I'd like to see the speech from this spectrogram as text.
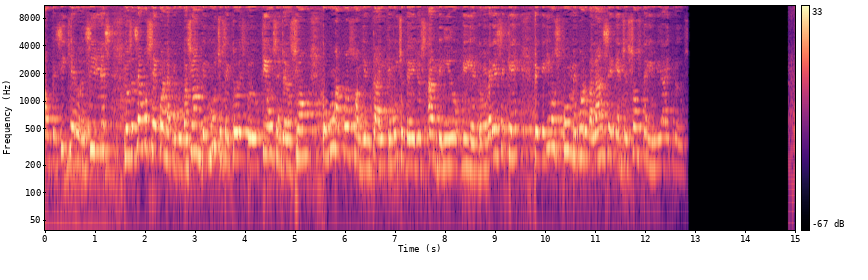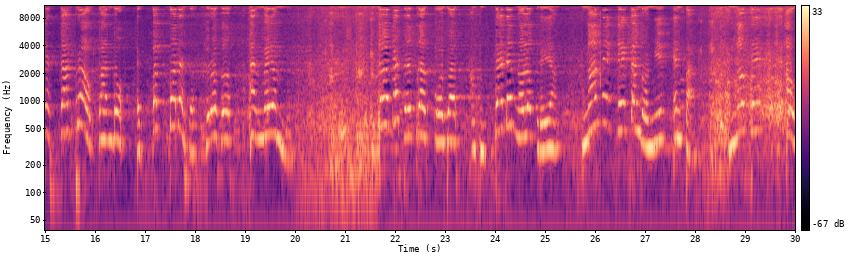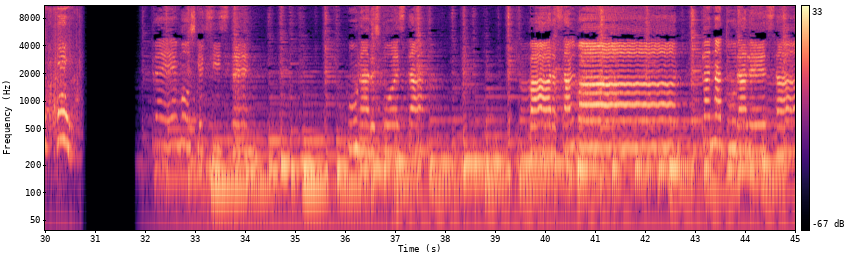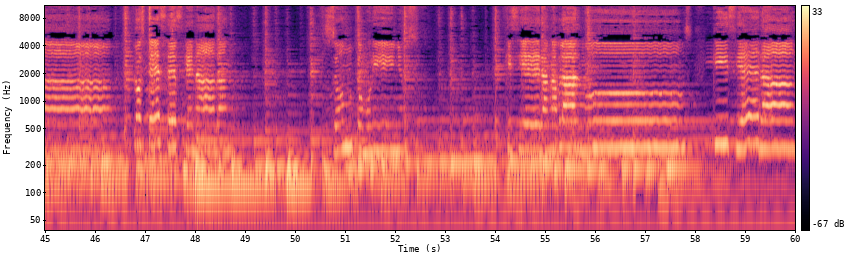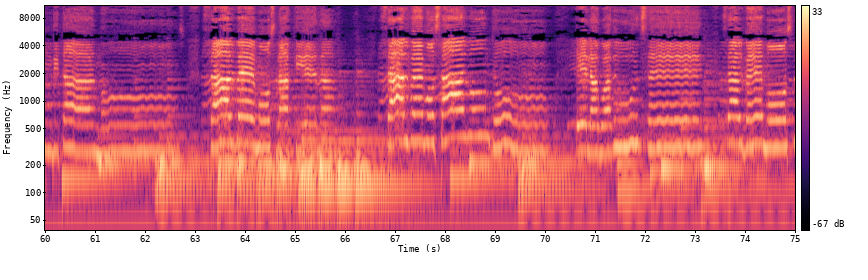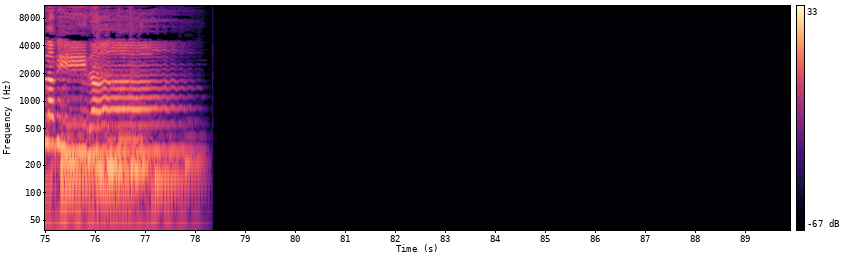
Aunque sí quiero decirles, nos hacemos eco a la preocupación de muchos sectores productivos en relación con un acoso ambiental que muchos de ellos han venido viviendo. Me parece que requerimos un mejor balance entre sostenibilidad y producción. Están provocando al medio ambiente. Todas estas cosas, aunque ustedes no lo crean, no me dejan dormir en paz. Que existe una respuesta para salvar la naturaleza. Los peces que nadan son como niños, quisieran hablarnos, salvemos la tierra, salvemos al mundo, el agua dulce, salvemos la vida.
